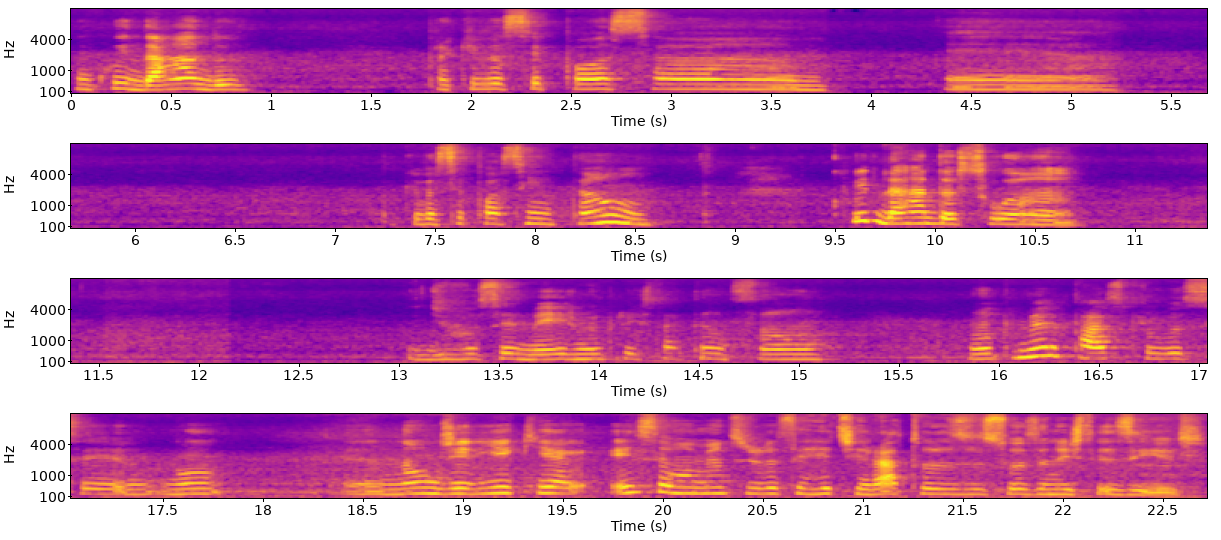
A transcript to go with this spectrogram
com cuidado, para que você possa. É, para que você possa então cuidar da sua. de você mesmo e prestar atenção o primeiro passo para você não, é, não diria que esse é o momento de você retirar todas as suas anestesias,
